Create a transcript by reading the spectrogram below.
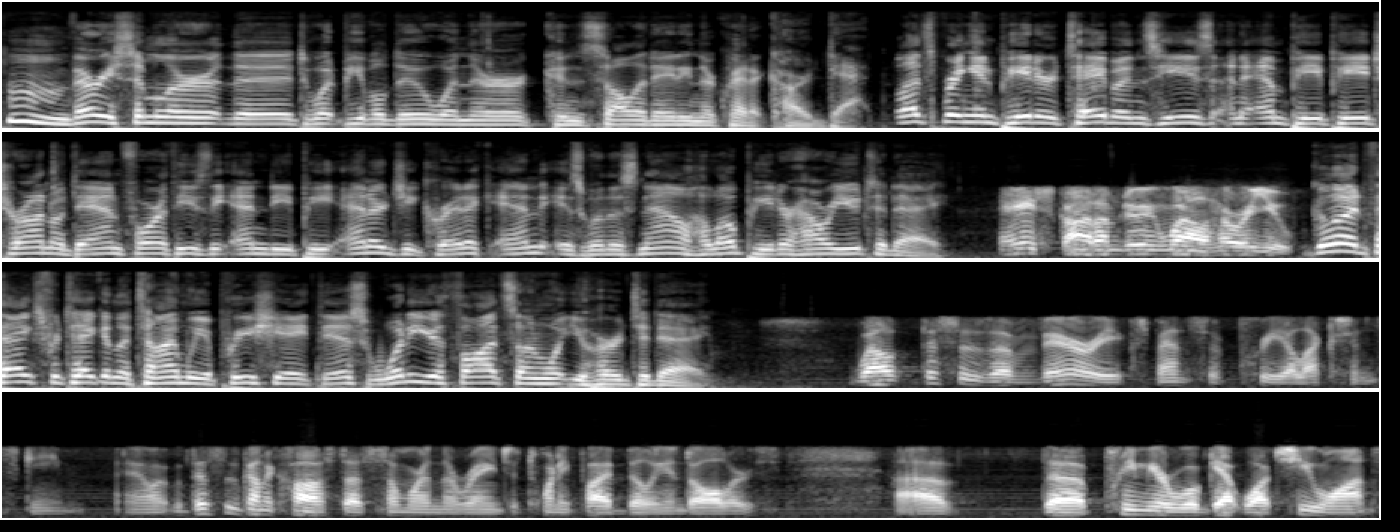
hmm, very similar the, to what people do when they're consolidating their credit card debt? Let's bring in Peter Tabuns. He's an MPP, Toronto Danforth. He's the NDP energy critic and is with us now. Hello, Peter. How are you today? Hey, Scott. I'm doing well. How are you? Good. Thanks for taking the time. We appreciate this. What are your thoughts on what you heard today? Well, this is a very expensive pre-election scheme. You this is going to cost us somewhere in the range of $25 billion. Uh, the premier will get what she wants,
